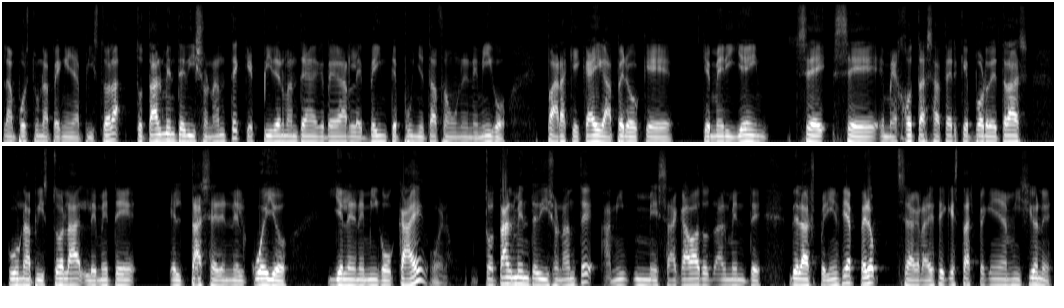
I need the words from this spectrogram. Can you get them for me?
le han puesto una pequeña pistola, totalmente disonante, que Spiderman tenga que pegarle 20 puñetazos a un enemigo para que caiga, pero que, que Mary Jane se, se MJ se acerque por detrás con una pistola, le mete el taser en el cuello y el enemigo cae. Bueno, totalmente disonante. A mí me sacaba totalmente de la experiencia, pero se agradece que estas pequeñas misiones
